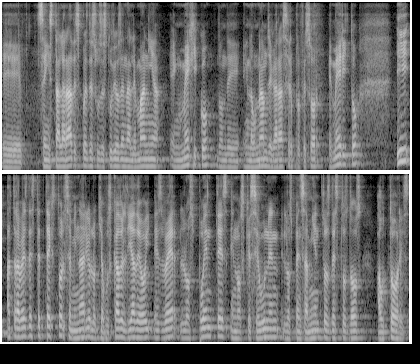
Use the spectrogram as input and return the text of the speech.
Eh, se instalará después de sus estudios en Alemania en México, donde en la UNAM llegará a ser profesor emérito y a través de este texto, el seminario lo que ha buscado el día de hoy es ver los puentes en los que se unen los pensamientos de estos dos autores.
